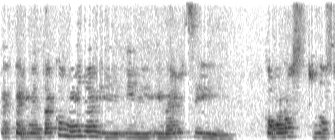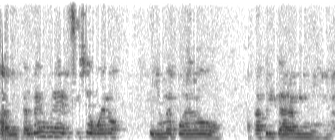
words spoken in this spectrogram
experimentar con ellas y, ver si cómo nos, nos sale. Tal vez un ejercicio bueno que yo me puedo aplicar a mí misma.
